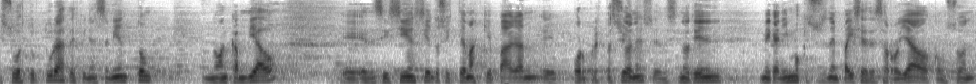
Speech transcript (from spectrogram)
sus estructuras de financiamiento no han cambiado, eh, es decir, siguen siendo sistemas que pagan eh, por prestaciones, es decir, no tienen mecanismos que se usan en países desarrollados, como son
